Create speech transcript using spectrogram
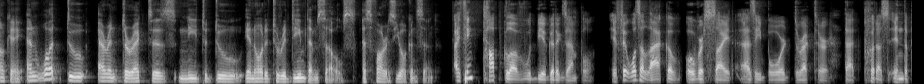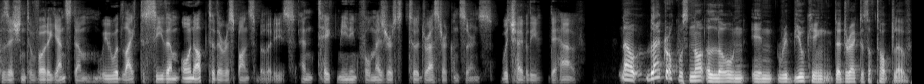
Okay, and what do errant directors need to do in order to redeem themselves, as far as you're concerned? I think Top Glove would be a good example. If it was a lack of oversight as a board director that put us in the position to vote against them, we would like to see them own up to their responsibilities and take meaningful measures to address their concerns, which I believe they have. Now, BlackRock was not alone in rebuking the directors of Top Glove.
